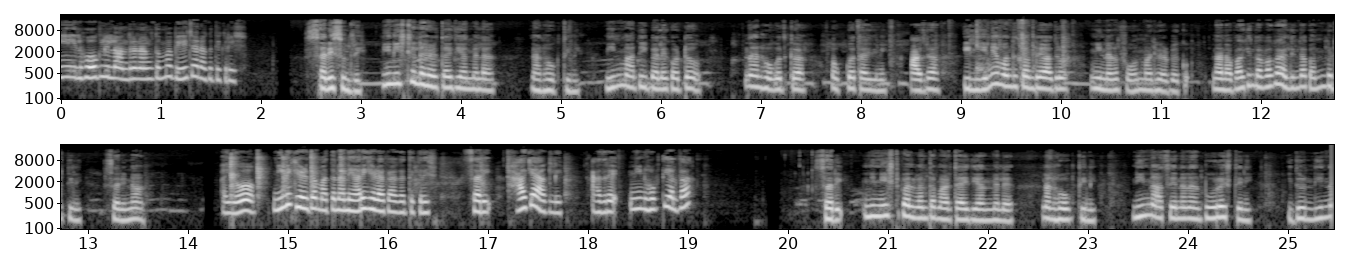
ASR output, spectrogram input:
ನೀನು ಇಲ್ಲಿ ಹೋಗಲಿಲ್ಲ ಅಂದರೆ ನಂಗೆ ತುಂಬ ಬೇಜಾರಾಗುತ್ತೆ ಕ್ರೀಶ್ ಸರಿ ಸುಂದ್ರಿ, ನೀನು ಇಷ್ಟೆಲ್ಲ ಹೇಳ್ತಾ ಇದೀಯ ಅಂದಮೇಲೆ ನಾನು ಹೋಗ್ತೀನಿ. ನಿನ್ನ ಮಾತಿಗೆ ಬೆಲೆ ಕೊಟ್ಟು ನಾನು ಹೋಗೋದಕ್ಕೆ ಒಪ್ಕೋತಾ ಇದ್ದೀನಿ ಆದ್ರೆ ಇಲ್ಲಿ ಏನೇ ಒಂದು ತೊಂದರೆ ಆದರೂ ನೀನು ನನಗೆ ಫೋನ್ ಮಾಡಿ ಹೇಳಬೇಕು. ನಾನು ಅವಾಗಿಂದ ಅವಾಗ ಅಲ್ಲಿಂದ ಬಂದ್ಬಿಡ್ತೀನಿ. ಸರಿನಾ? ಅಯ್ಯೋ ನೀನು ಹೇಳ್ದೆ ಮತ್ತೆ ನಾನು ಯಾರಿಗೆ ಹೇಳೋಕ್ಕಾಗತ್ತೆ ಕ್ರಿಶ್ ಸರಿ ಹಾಗೆ ಆಗಲಿ. ಆದರೆ ನೀನು ಹೋಗ್ತೀಯಲ್ವಾ? ಸರಿ ನೀನು ಇಷ್ಟು ಬಲವಂತ ಮಾಡ್ತಾ ಇದೀಯ ಅಂದಮೇಲೆ ನಾನು ಹೋಗ್ತೀನಿ. ನಿನ್ನ ಆಸೆನ ನಾನು ಪೂರೈಸ್ತೀನಿ. ಇದು ನಿನ್ನ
